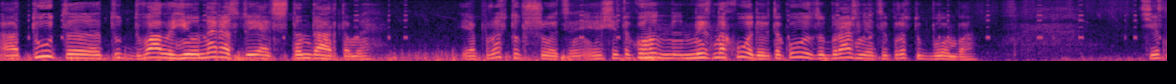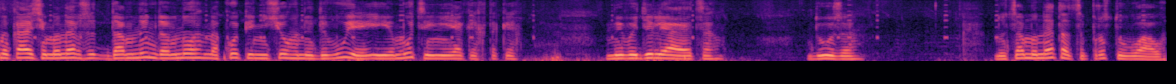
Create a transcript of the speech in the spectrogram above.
А тут, е, тут два легіонера стоять з штандартами. Я просто в шоці. Я ще такого не знаходив. Такого зображення це просто бомба. Чесно кажучи, мене вже давним-давно на копі нічого не дивує і емоцій ніяких таких не виділяється. Дуже. Ну ця монета це просто вау.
